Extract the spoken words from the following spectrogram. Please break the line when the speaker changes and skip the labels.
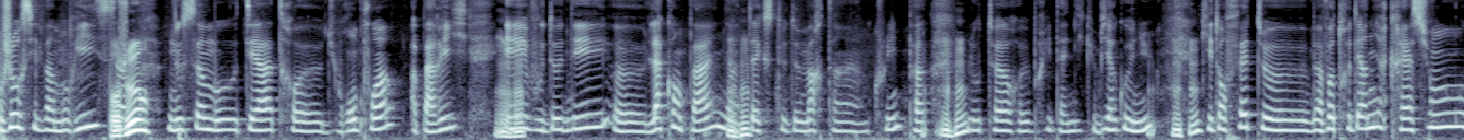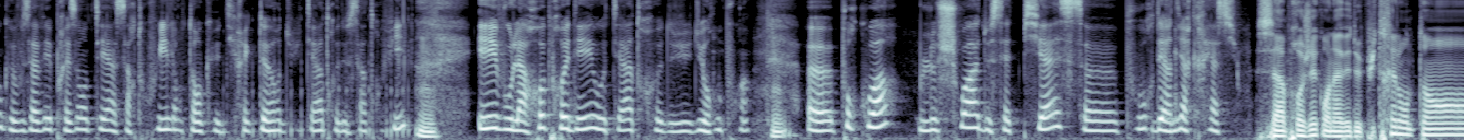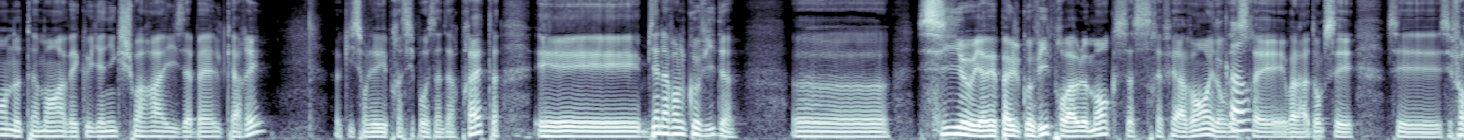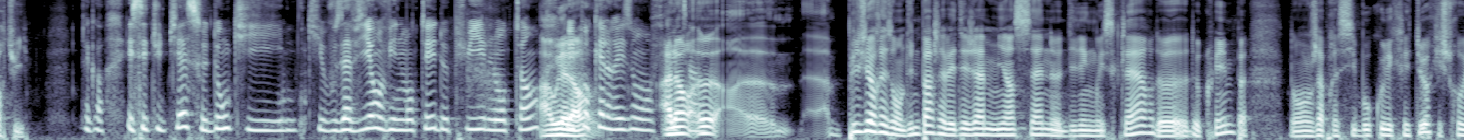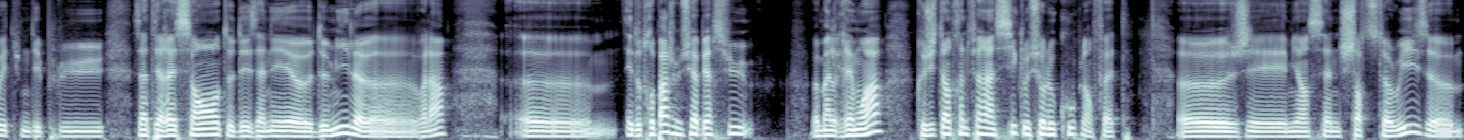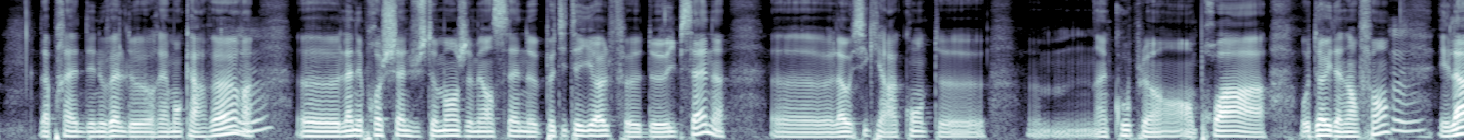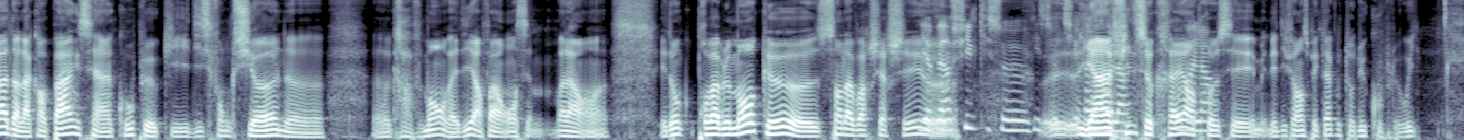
Bonjour Sylvain Maurice.
Bonjour.
Nous sommes au théâtre euh, du Rond-Point à Paris et vous donnez euh, La campagne, un texte de Martin Crimp, l'auteur euh, britannique bien connu, qui est en fait ben, votre dernière création que vous avez présentée à Sartrouville en tant que directeur du théâtre de Sartrouville. Et vous la reprenez au théâtre du, du Rond-Point. pourquoi le choix de cette pièce pour dernière création
c'est un projet qu'on avait depuis très longtemps, notamment avec Yannick Chouara et Isabelle Carré, euh, qui sont les principaux interprètes. Et bien avant le Covid, euh, si il n'y avait pas eu le Covid, probablement que ça se serait fait avant et donc ça serait voilà donc c'est c'est fortuit.
D'accord. Et c'est une pièce donc qui, qui vous aviez envie de monter depuis longtemps.
Ah oui alors.
Et pour quelle raison en fait
Alors hein? euh, plusieurs raisons. D'une part, j'avais déjà mis en scène Dealing with Claire de, de Crimp, dont j'apprécie beaucoup l'écriture, qui je trouve est une des plus intéressantes des années 2000. Euh, euh, voilà. Euh, et d'autre part, je me suis aperçu, malgré moi, que j'étais en train de faire un cycle sur le couple, en fait. J'ai mis en scène Short Stories d'après des nouvelles de Raymond Carver. Mmh. L'année prochaine, justement, je mets en scène Petit Eyolf de Ibsen. Euh, là aussi qui raconte euh, un couple en, proie au deuil d'un enfant. Mmh. Et là, dans la campagne, c'est un couple qui dysfonctionne. Euh, gravement, on va dire. Enfin, on voilà. Et donc probablement que sans l'avoir cherché,
il y avait un fil qui se, qui
Il y a un fil secret entre ces, les différents spectacles autour du couple. Oui.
